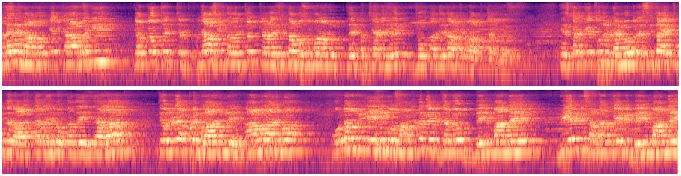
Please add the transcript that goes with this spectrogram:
ਅਜਿਹੇ ਨਾ ਹੋ ਕੇ ਕਾਰਨ ਕੀ? ਕਿਉਂਕਿ ਉੱਥੇ ਚ- 50 ਸੀਟਾਂ ਦੇ ਵਿੱਚੋਂ 40 ਸੀਟਾਂ ਮੁਸਲਮਾਨਾਂ ਨੂੰ ਦੇ ਬੱਚਿਆਂ ਨੇ ਜਿਹੜੇ ਯੋਗਤਾ ਦੇ ਆਧਾਰ ਤੇ ਪ੍ਰਾਪਤ ਕਰ ਲਈਆਂ ਸੀ। ਇਸ ਕਰਕੇ ਇੱਥੋਂ ਦੀ ਡੈਮੋਕ੍ਰੇਸੀ ਦਾ ਇੱਥੋਂ ਦੇ ਰਾਜ ਕਰ ਰਹੇ ਲੋਕਾਂ ਦੇ ਇਹੀ ਹਾਲ ਆ ਤੇ ਉਹ ਜਿਹੜੇ ਆਪਣੇ ਮੁਲਾਜ਼ਮ ਨੇ, ਆਮ ਮੁਲਾਜ਼ਮ ਉਹਨਾਂ ਨੂੰ ਵੀ ਇਹੀ ਕੋ ਸਮਝਦੇ ਨੇ ਵੀ ਜਿਵੇਂ ਉਹ ਬੇਈਮਾਨ ਨੇ, ਵੀ ਇਹ ਵੀ ਸਾਡਾ ਇਹ ਵੀ ਬੇਈਮਾਨ ਨੇ,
